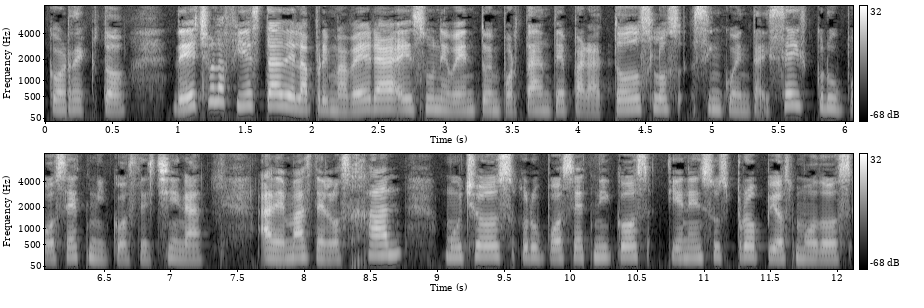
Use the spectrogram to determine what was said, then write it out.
Correcto. De hecho, la fiesta de la primavera es un evento importante para todos los 56 grupos étnicos de China. Además de los Han, muchos grupos étnicos tienen sus propios modos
